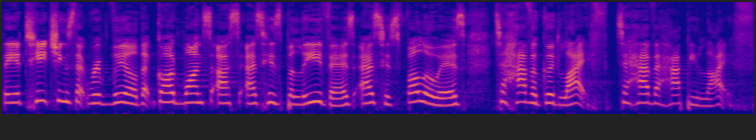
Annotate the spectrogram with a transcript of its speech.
They are teachings that reveal that God wants us as His believers, as His followers, to have a good life, to have a happy life.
